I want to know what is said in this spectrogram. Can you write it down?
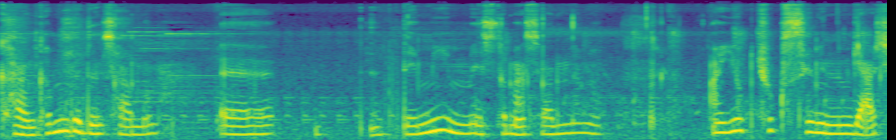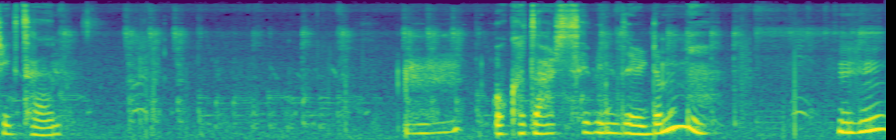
Kanka mı dedin sen bana? Ee, demeyeyim mi istemezsen değil mi? Ay yok çok sevindim gerçekten. O kadar sevindirdim mi? Hı hı.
